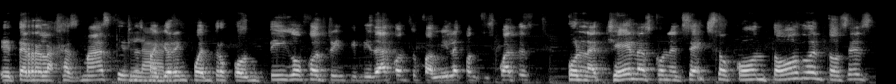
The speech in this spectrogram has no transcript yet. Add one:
eh, te relajas más, tienes Claro. mayor encuentro contigo, con tu intimidad, con tu familia, con tus cuates, con las chelas, con el sexo, con todo. Entonces,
